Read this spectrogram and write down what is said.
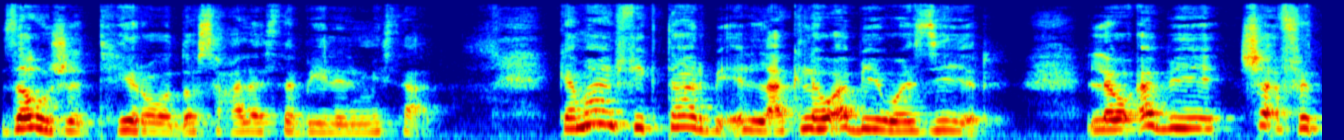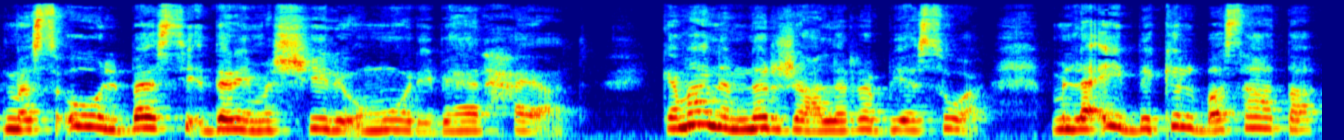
زوجة هيرودس على سبيل المثال. كمان في كتار بيقول لك لو أبي وزير لو أبي شقفة مسؤول بس يقدر يمشي لي أموري بهالحياة. كمان منرجع للرب يسوع منلاقيه بكل بساطة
